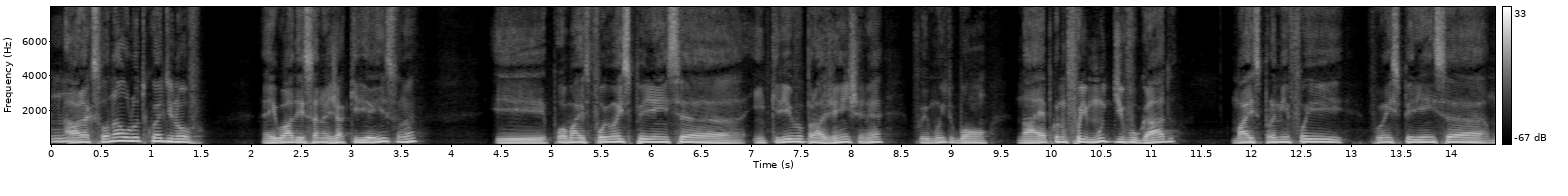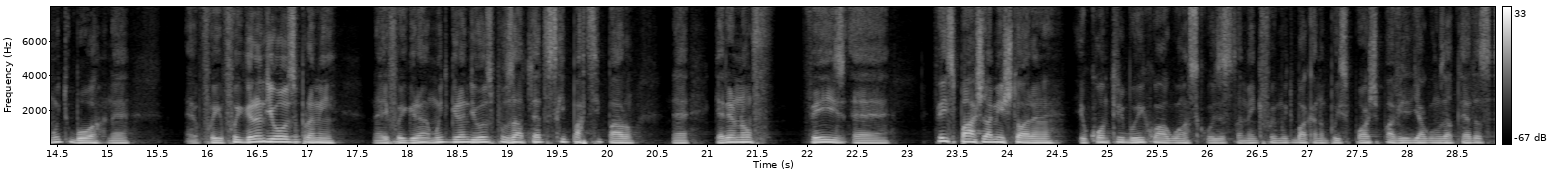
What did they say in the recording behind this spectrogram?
Uhum. A Alex falou, não, eu luto com ele de novo. Aí o Adesanya já queria isso, né? E, pô, mas foi uma experiência incrível pra gente, né? Foi muito bom. Na época não foi muito divulgado, mas pra mim foi, foi uma experiência muito boa, né? É, foi, foi grandioso pra mim, né? E foi gran- muito grandioso pros atletas que participaram, né? Querendo ou não, fez, é, fez parte da minha história, né? Eu contribuí com algumas coisas também que foi muito bacana pro esporte, pra vida de alguns atletas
